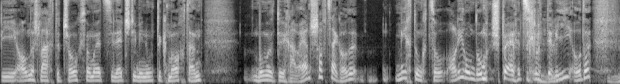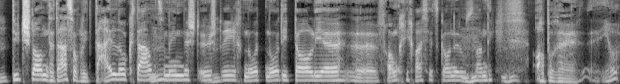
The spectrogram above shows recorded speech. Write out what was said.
bei allen schlechten Jokes, die wir jetzt die letzten Minuten gemacht haben, muss man natürlich auch ernsthaft sagen, oder? Mich dunkt so, alle rundum sperren sich wieder ein, oder? Deutschland hat auch so ein bisschen Teil-Lockdown zumindest, Österreich, Nord Norditalien, äh, Frankreich, ich weiß jetzt gar nicht auswendig. Aber äh, ja,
